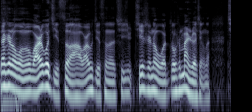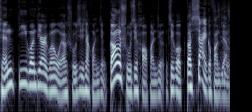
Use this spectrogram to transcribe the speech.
但是呢，我们玩过几次了啊，玩过几次呢？其实其实呢，我都是慢热型的。前第一关、第二关，我要熟悉一下环境。刚熟悉好环境，结果到下一个房间了。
